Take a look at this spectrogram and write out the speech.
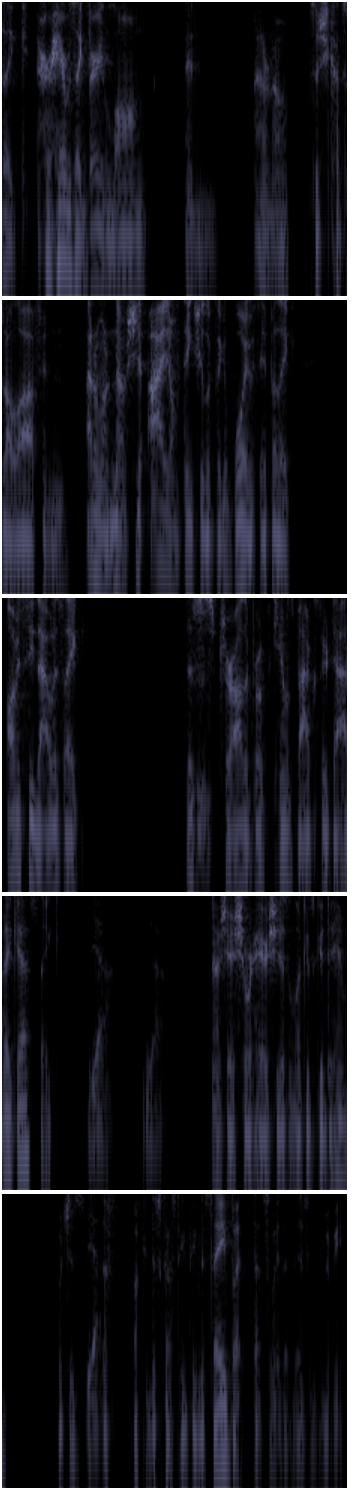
like her hair was like very long, and I don't know, so she cuts it all off, and I don't want no, she I don't think she looked like a boy with it, but like obviously that was like the Mhm. straw that broke the camel's back with her dad, I guess. Like Yeah. Yeah. now she has short hair, she doesn't look as good to him, which is Yeah. a fucking disgusting thing to say, but that's the way that it is in the movie.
